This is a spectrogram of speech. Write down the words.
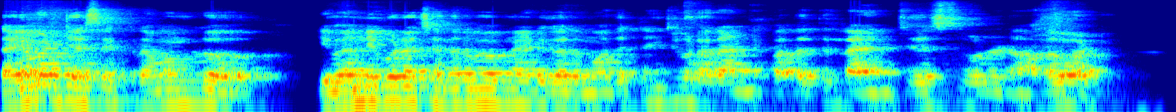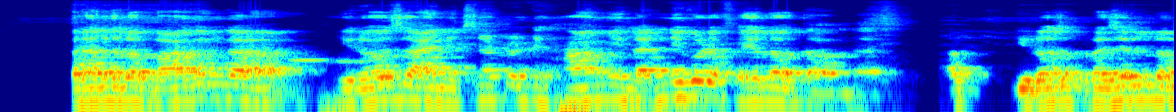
డైవర్ట్ చేసే క్రమంలో ఇవన్నీ కూడా చంద్రబాబు నాయుడు గారు మొదటి నుంచి కూడా అలాంటి పద్ధతులు ఆయన చేస్తూ ఉండడం అలవాటు. మరి అందులో భాగంగా ఈ రోజు ఆయన ఇచ్చినటువంటి హామీలు అన్ని కూడా ఫెయిల్ అవుతా ఉన్నారు. ఈ రోజు ప్రజల్లో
